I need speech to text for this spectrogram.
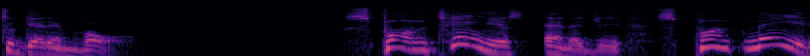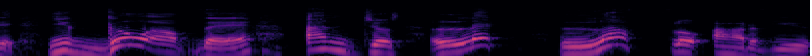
to get involved. Spontaneous energy, spontaneity. You go out there and just let love flow out of you.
